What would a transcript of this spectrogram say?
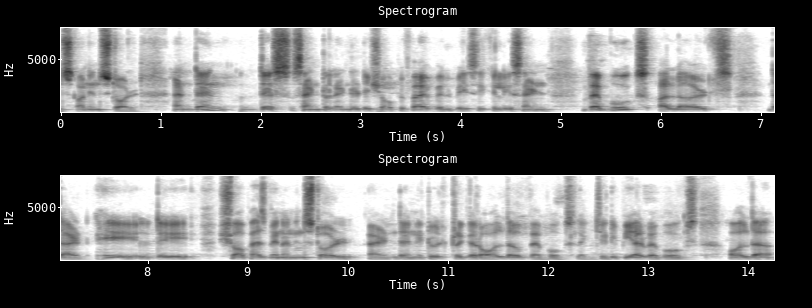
uninstalled. And then this central entity shopify will basically send webhooks alerts that hey the shop has been uninstalled and then it will trigger all the webhooks like gdpr webhooks all the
